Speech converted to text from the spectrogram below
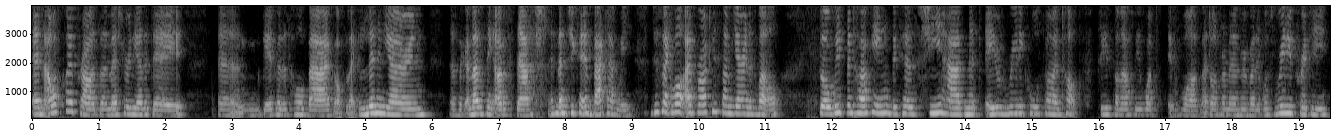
and I was quite proud so I met her the other day and gave her this whole bag of like linen yarn and it's like another thing out of stash. And then she came back at me. She's like, well, I brought you some yarn as well. So we've been talking because she had knit a really cool summer top. Please don't ask me what it was. I don't remember, but it was really pretty.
